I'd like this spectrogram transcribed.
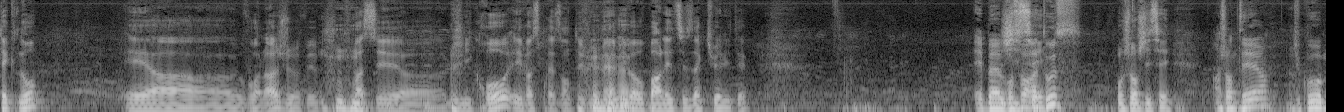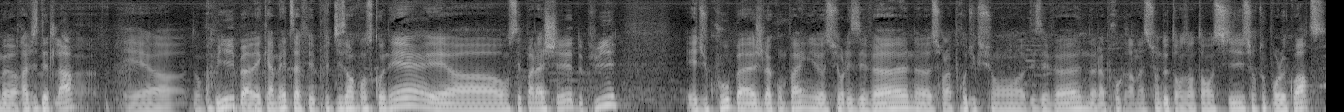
techno. Et euh, voilà, je vais passer euh, le micro et il va se présenter lui-même, il va vous parler de ses actualités. Eh ben, bonsoir à tous. Bonjour JC. Enchanté. Du coup, me- ravi d'être là. Et euh, donc oui, bah, avec Ahmed, ça fait plus de 10 ans qu'on se connaît et euh, on s'est pas lâché depuis. Et du coup, bah, je l'accompagne sur les events, euh, sur la production des events, la programmation de temps en temps aussi, surtout pour le Quartz.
